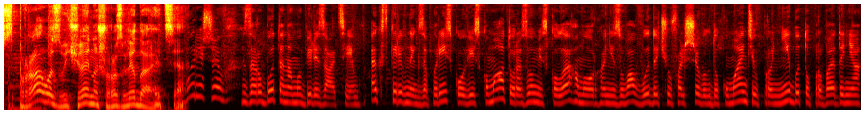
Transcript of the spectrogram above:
Справа, звичайно ж, розглядається. Вирішив заробити на мобілізації. Екс-керівник Запорізького військомату разом із колегами організував видачу фальшивих документів про нібито проведення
